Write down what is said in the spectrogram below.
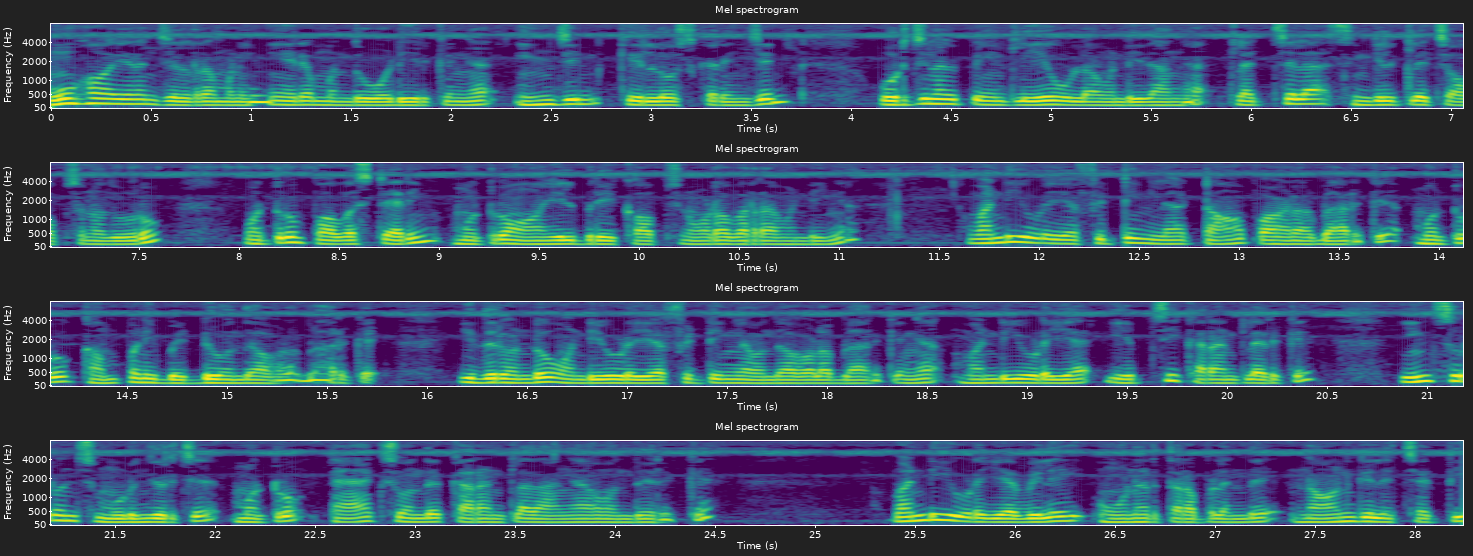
மூவாயிரம் சில்லரை மணி நேரம் வந்து ஓடி இருக்குங்க இன்ஜின் கிர்லோஸ்கர் இன்ஜின் ஒரிஜினல் பெயிண்ட்லேயே உள்ள வண்டி தாங்க கிளச்சில் சிங்கிள் கிளச் ஆப்ஷன் அது வரும் மற்றும் பவர் ஸ்டேரிங் மற்றும் ஆயில் பிரேக் ஆப்ஷனோட வர்ற வண்டிங்க. வண்டியுடைய ஃபிட்டிங்கில் டாப் அவைலபிளாக இருக்குது மற்றும் கம்பெனி பெட்டு வந்து அவைலபிளாக இருக்குது இது ரெண்டும் வண்டியுடைய ஃபிட்டிங்கில் வந்து அவைலபிளாக இருக்குங்க. வண்டியுடைய எப்சி கரண்ட்டில் இருக்குது இன்சூரன்ஸ் முடிஞ்சிருச்சு. மற்றும் டேக்ஸ் வந்து கரண்ட்டில் தாங்க வந்து இருக்குது வண்டியுடைய விலை ஓனர் தரப்புலேருந்து நான்கு லட்சத்தி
